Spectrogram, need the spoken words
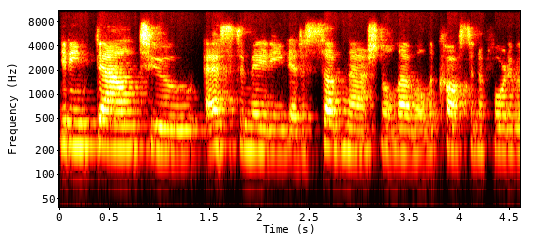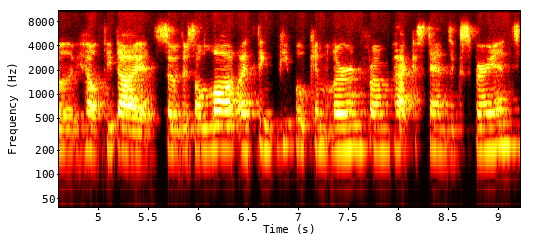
getting down to estimating at a subnational level the cost and affordability of healthy diets. So there's a lot I think people can learn from Pakistan's experience.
